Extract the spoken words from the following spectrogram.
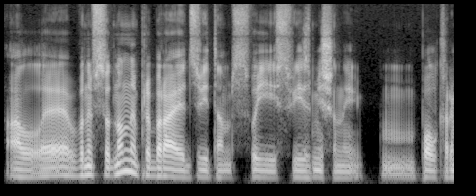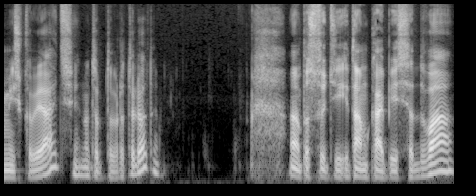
але вони все одно не прибирають звітам свої свій змішаний полк армійської авіації, ну тобто вертольоти. По суті, і там К-52,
